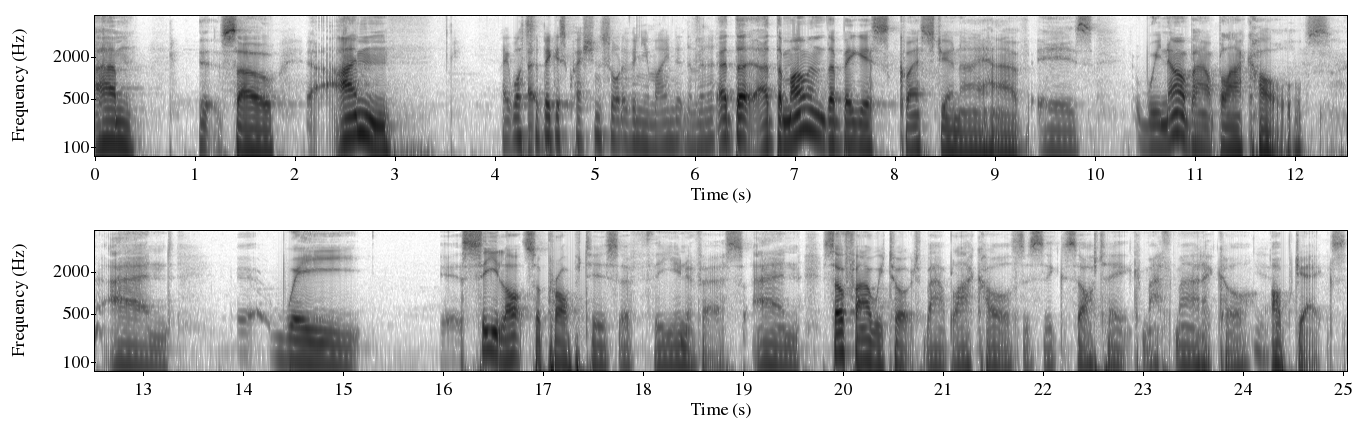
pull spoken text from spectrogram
Um, so I'm. Like, what's uh, the biggest question sort of in your mind at the minute? At the at the moment, the biggest question I have is we know about black holes and we see lots of properties of the universe. And so far, we talked about black holes as exotic mathematical yeah. objects.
